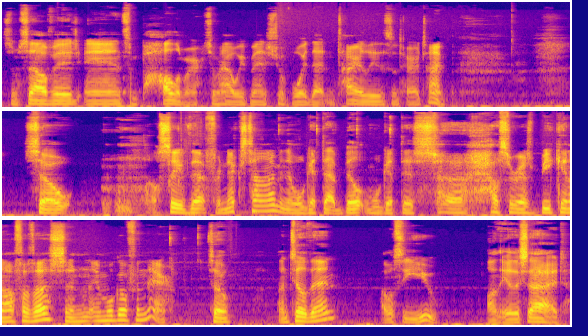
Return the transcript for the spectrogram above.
some salvage, and some polymer. Somehow we've managed to avoid that entirely this entire time. So I'll save that for next time, and then we'll get that built, and we'll get this uh, house arrest beacon off of us, and, and we'll go from there. So until then, I will see you on the other side.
